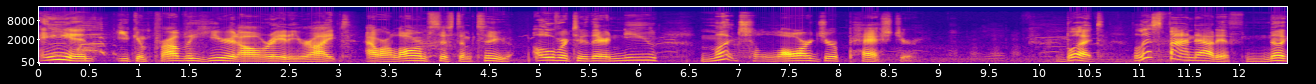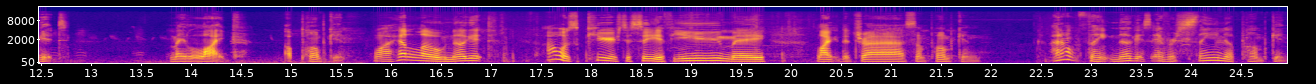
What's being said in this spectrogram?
and you can probably hear it already, right? Our alarm system too, over to their new, much larger pasture. But let's find out if Nugget may like a pumpkin. Why, hello, Nugget. I was curious to see if you may like to try some pumpkin. I don't think Nugget's ever seen a pumpkin.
